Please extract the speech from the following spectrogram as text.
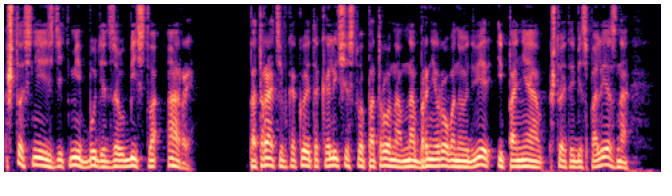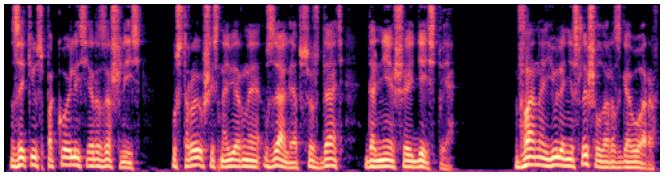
что с ней и с детьми будет за убийство Ары? Потратив какое-то количество патронов на бронированную дверь и поняв, что это бесполезно, зэки успокоились и разошлись, устроившись, наверное, в зале обсуждать дальнейшие действия. В ванной Юля не слышала разговоров,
